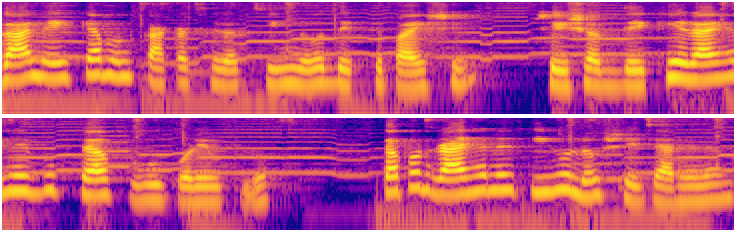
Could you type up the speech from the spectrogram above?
গালে কেমন কাটা ছেঁড়া চিহ্ন দেখতে পায় সে। সেই সব দেখে রায়হানের বুকটা ফুহু করে উঠল। তখন রায়হানের কি হলো সে জানে না।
